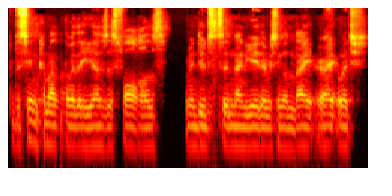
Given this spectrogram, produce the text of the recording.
but to see him come out the way that he has this fall is, I mean, dude's sitting 98 every single night, right? Which,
